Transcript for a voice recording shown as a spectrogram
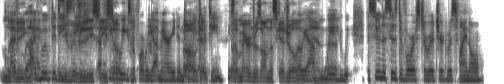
living. I've, I've moved to DC, You've moved to DC, a few so- weeks before we got married in Oh, okay. 2013. Yeah. So marriage was on the schedule. oh yeah, and, we, uh, we as soon as his divorce to Richard was final,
